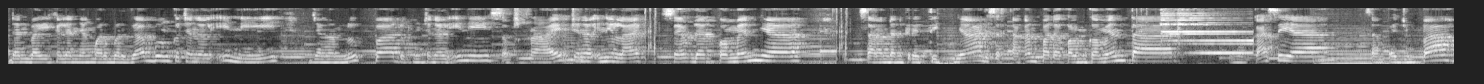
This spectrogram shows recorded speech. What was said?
Dan bagi kalian yang baru bergabung ke channel ini, jangan lupa dukung channel ini, subscribe channel ini, like, share, dan komennya. Saran dan kritiknya disertakan pada kolom komentar. Terima kasih ya. Sampai jumpa.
